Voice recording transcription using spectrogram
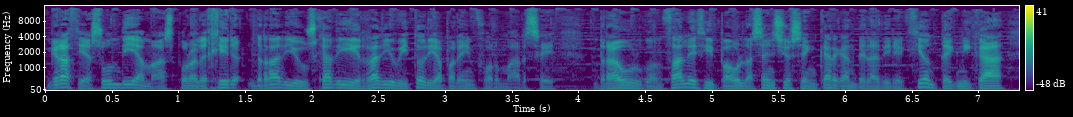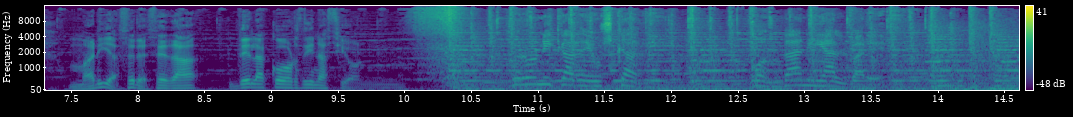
Gracias un día más por elegir Radio Euskadi y Radio Vitoria para informarse. Raúl González y Paula Asensio se encargan de la dirección técnica, María Cereceda de la coordinación. Crónica de Euskadi con Dani Álvarez.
